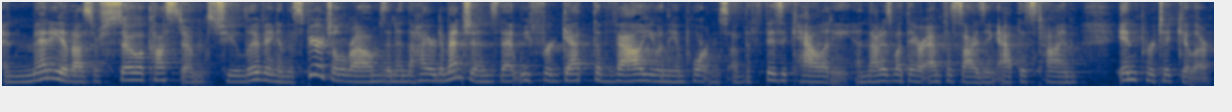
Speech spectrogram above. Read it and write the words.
And many of us are so accustomed to living in the spiritual realms and in the higher dimensions that we forget the value and the importance of the physicality. And that is what they are emphasizing at this time in particular,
